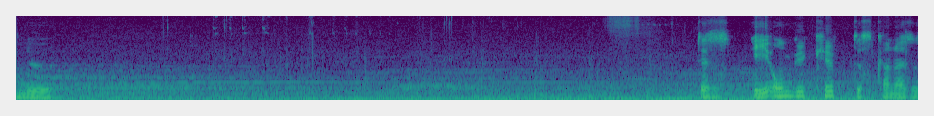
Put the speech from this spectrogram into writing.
Nö. Das ist eh umgekippt, das kann also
